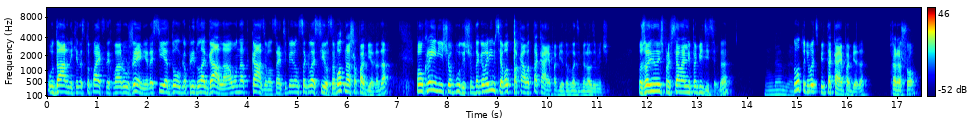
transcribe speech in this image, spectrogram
ударных и наступательных вооружений. Россия долго предлагала, а он отказывался, а теперь он согласился. Вот наша победа, да? По Украине еще в будущем договоримся, а вот пока вот такая победа, Владимир Владимирович. Потому что Владимир Владимирович профессиональный победитель, да? Да, да. Ну вот у него теперь такая победа. Хорошо.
